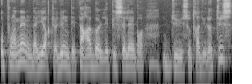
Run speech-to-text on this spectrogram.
au point même d'ailleurs que l'une des paraboles les plus célèbres du Sutra du Lotus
